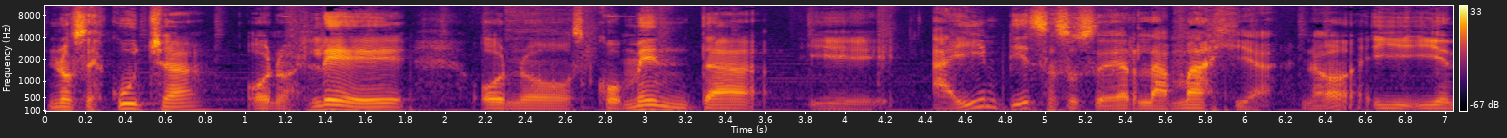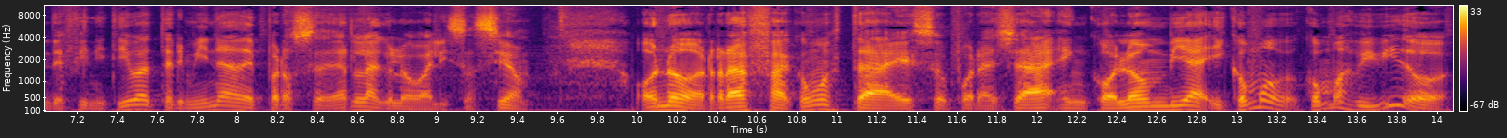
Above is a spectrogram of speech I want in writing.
nos escucha o nos lee o nos comenta. y ahí empieza a suceder la magia, ¿no? Y, en definitiva termina de proceder la globalización. ¿O no, Rafa? ¿Cómo está eso por allá en Colombia? ¿Y cómo, cómo has vivido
